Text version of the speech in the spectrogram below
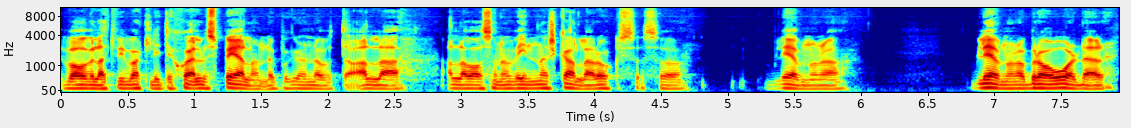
det var väl att vi varit lite självspelande på grund av att alla, alla var sådana vinnarskallar också. Så det blev några, blev några bra år där.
